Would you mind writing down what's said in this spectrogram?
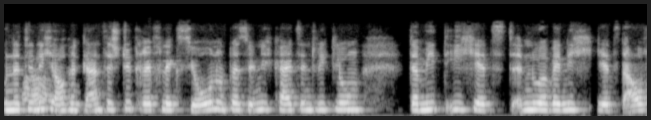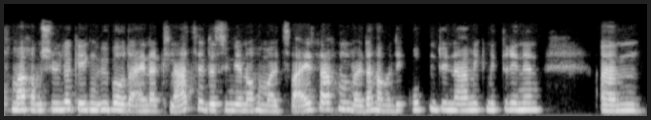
Und natürlich wow. auch ein ganzes Stück Reflexion und Persönlichkeitsentwicklung, damit ich jetzt nur, wenn ich jetzt aufmache am Schüler gegenüber oder einer Klasse, das sind ja noch einmal zwei Sachen, weil da haben wir die Gruppendynamik mit drinnen, ähm,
